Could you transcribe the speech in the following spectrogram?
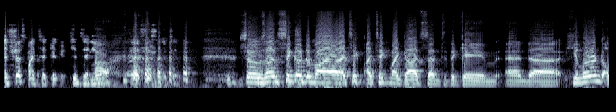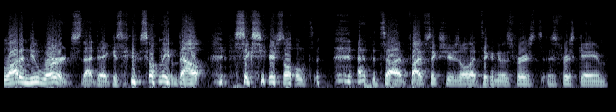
It's just my ticket. ticket. Continue. Oh. It's just my ticket. so it was on Cinco de Mayo, and I take I take my godson to the game, and uh, he learned a lot of new words that day because he was only about six years old at the time, five six years old. I took him to his first his first game.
